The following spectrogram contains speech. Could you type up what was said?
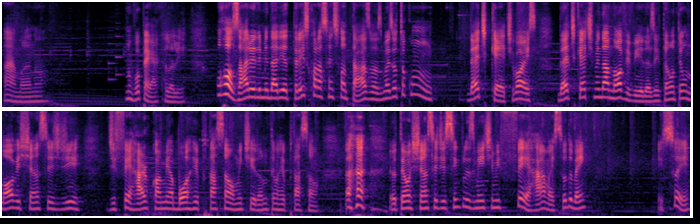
Ah, mano. Não vou pegar aquilo ali. O Rosário, ele me daria três corações fantasmas, mas eu tô com Dead Cat, boys. Dead Cat me dá 9 vidas, então eu tenho 9 chances de, de ferrar com a minha boa reputação. Mentira, eu não tenho reputação. eu tenho chance de simplesmente me ferrar, mas tudo bem. Isso aí.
